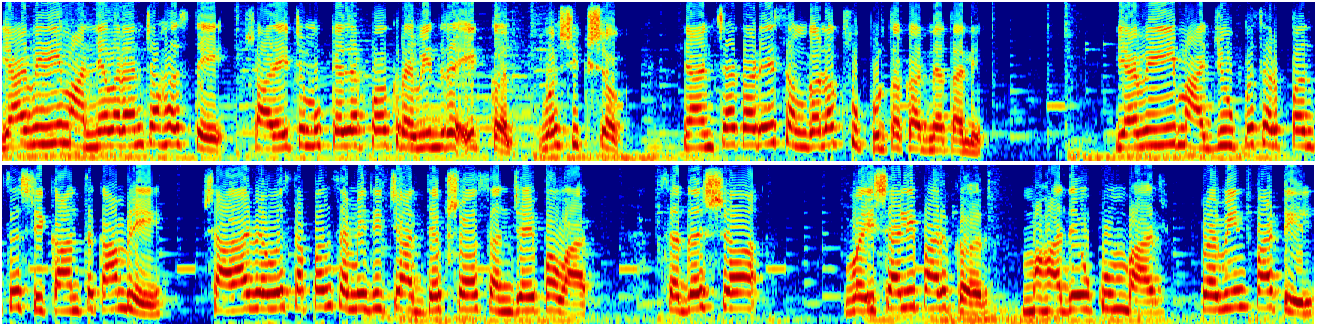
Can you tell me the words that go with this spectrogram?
यावेळी मान्यवरांच्या हस्ते शाळेचे मुख्याध्यापक रवींद्र एकल व शिक्षक यांच्याकडे संगणक सुपूर्द करण्यात आले. यावेळी माजी उपसरपंच श्रीकांत कांबळे शाळा व्यवस्थापन समितीचे अध्यक्ष संजय पवार सदस्य वैशाली पारकर महादेव कुंभार प्रवीण पाटील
